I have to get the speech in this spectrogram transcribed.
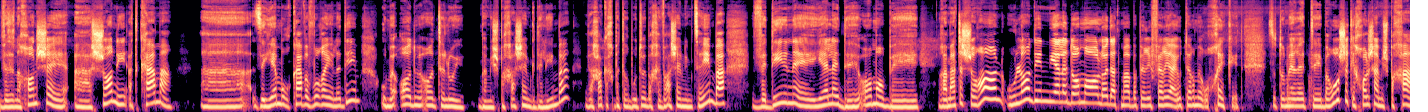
וזה נכון שהשוני, עד כמה זה יהיה מורכב עבור הילדים, הוא מאוד מאוד תלוי במשפחה שהם גדלים בה, ואחר כך בתרבות ובחברה שהם נמצאים בה, ודין אה, ילד אה, הומו ברמת השרון, הוא לא דין ילד הומו, לא יודעת מה, בפריפריה היותר מרוחקת. זאת אומרת, אה, ברור שככל שהמשפחה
